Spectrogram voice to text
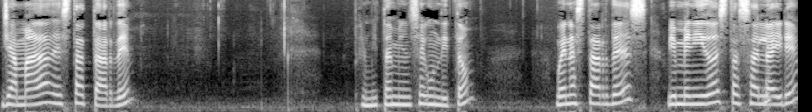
llamada de esta tarde. Permítame un segundito. Buenas tardes. Bienvenido. ¿Estás al aire?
